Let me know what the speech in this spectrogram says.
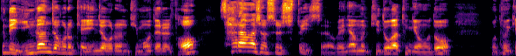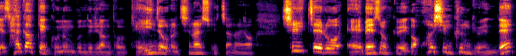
근데 인간적으로 개인적으로는 디모데를 더 사랑하셨을 수도 있어요. 왜냐하면 디도 같은 경우도 보통 이렇게 살갑게 구는 분들이랑 더 개인적으로는 친할 수 있잖아요. 실제로 에베소 교회가 훨씬 큰 교회인데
